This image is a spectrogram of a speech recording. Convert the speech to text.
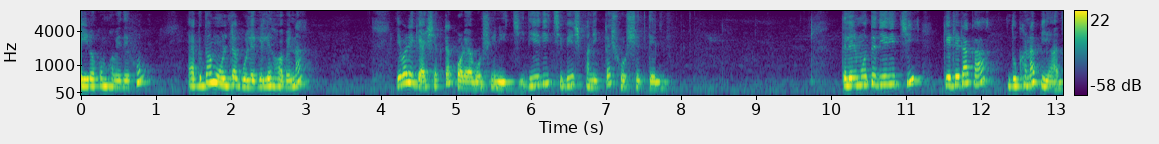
এই রকমভাবে দেখুন। একদম ওলটা গলে গেলে হবে না। এবারে গ্যাসে একটা কড়া বসিয়ে নিচ্ছি। দিয়ে দিচ্ছি বেশ খানিকটা সর্ষের তেল। তেলের মধ্যে দিয়ে দিচ্ছি কেটে রাখা দুখানা পেঁয়াজ।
